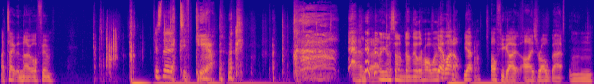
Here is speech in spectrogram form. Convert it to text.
I take the note off him. Is the Active gear. and Are uh, you gonna send him down the other hallway? yeah, why not? Yep. Off you go. Eyes roll back. Mm.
